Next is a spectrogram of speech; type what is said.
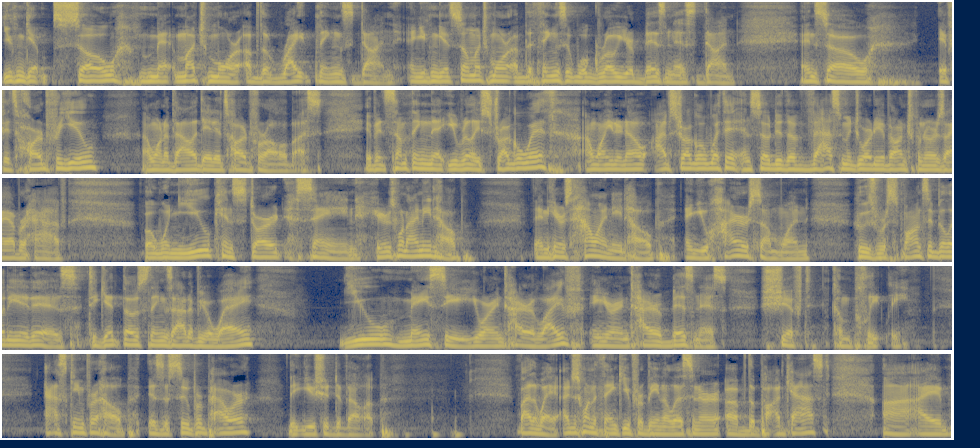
you can get so much more of the right things done. And you can get so much more of the things that will grow your business done. And so, if it's hard for you, I want to validate it's hard for all of us. If it's something that you really struggle with, I want you to know I've struggled with it, and so do the vast majority of entrepreneurs I ever have. But when you can start saying, here's what I need help, and here's how I need help, and you hire someone whose responsibility it is to get those things out of your way, you may see your entire life and your entire business shift completely. Asking for help is a superpower that you should develop. By the way, I just want to thank you for being a listener of the podcast. Uh, I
